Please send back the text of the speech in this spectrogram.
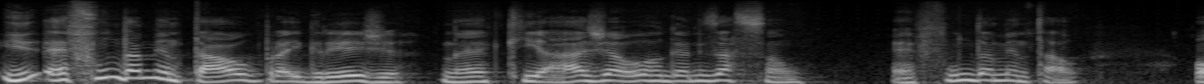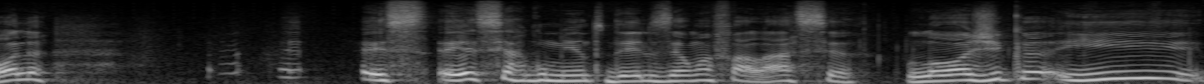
é fundamental para a igreja né, que haja organização. É fundamental. Olha, esse, esse, argumento deles é uma falácia lógica e,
